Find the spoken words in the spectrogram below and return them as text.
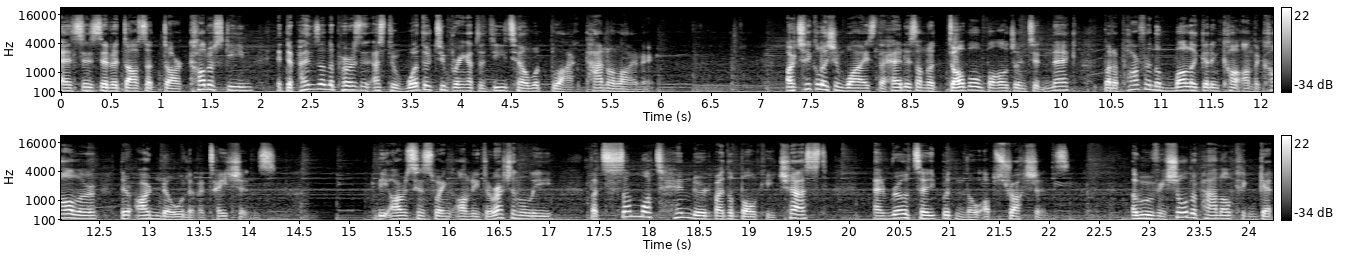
And since it adopts a dark color scheme, it depends on the person as to whether to bring out the detail with black panel lining. Articulation wise, the head is on a double ball jointed neck, but apart from the mullet getting caught on the collar, there are no limitations. The arms can swing omnidirectionally, but somewhat hindered by the bulky chest, and rotate with no obstructions. A moving shoulder panel can get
